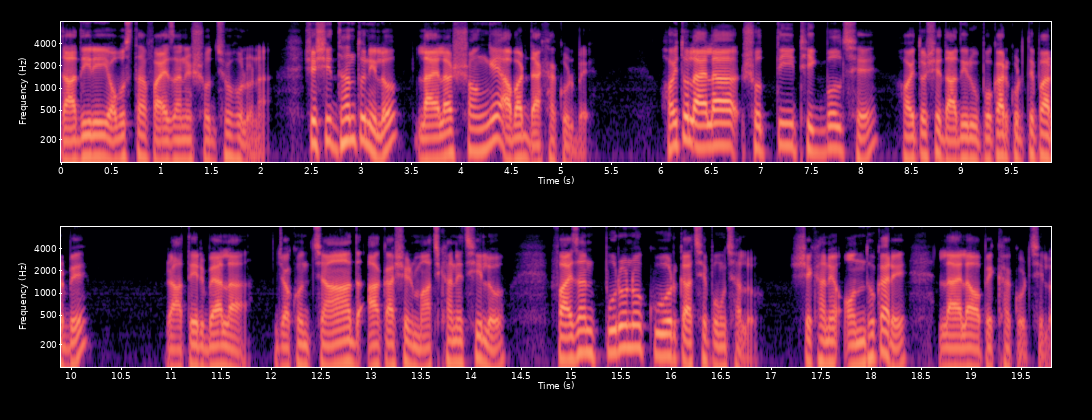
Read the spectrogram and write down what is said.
দাদির এই অবস্থা ফায়জানের সহ্য হল না। সে সিদ্ধান্ত নিল, লায়লার সঙ্গে আবার দেখা করবে। হয়তো লায়লা সত্যি ঠিক বলছে, হয়তো সে দাদির উপকার করতে পারবে। রাতের বেলা, যখন চাঁদ আকাশের মাঝখানে ছিল, ফায়জান পুরনো কুয়োর কাছে পৌঁছাল। সেখানে অন্ধকারে লায়লা অপেক্ষা করছিল।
